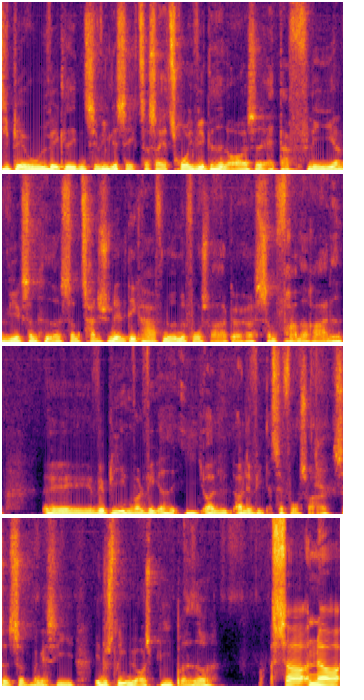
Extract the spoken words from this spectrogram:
de bliver udviklet i den civile sektor, så jeg tror i virkeligheden også, at der er flere virksomheder, som traditionelt ikke har haft noget med forsvaret at gøre, som fremadrettet øh, vil blive involveret i at, at levere til forsvaret. Så, så man kan sige, at industrien vil også blive bredere. Så når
